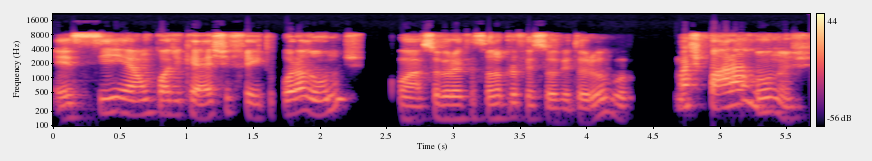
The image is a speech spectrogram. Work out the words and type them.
esse é um podcast feito por alunos, com a sob orientação do professor Vitor Hugo, mas para alunos.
